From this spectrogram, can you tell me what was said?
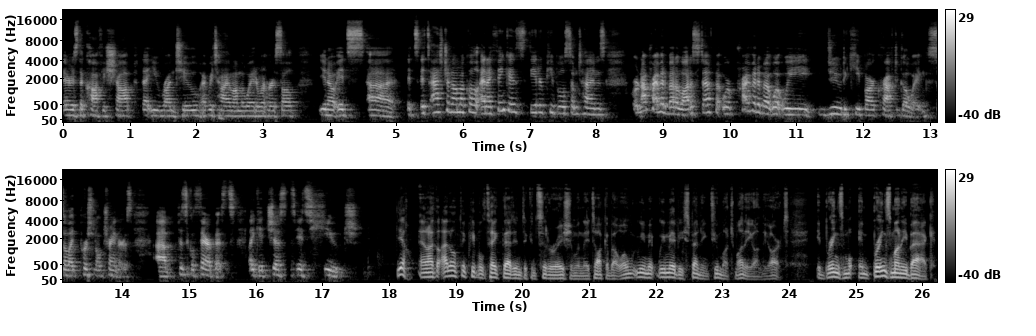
There's the coffee shop that you run to every time on the way to rehearsal you know it's uh it's it's astronomical and i think as theater people sometimes we're not private about a lot of stuff but we're private about what we do to keep our craft going so like personal trainers uh, physical therapists like it just it's huge yeah, and I, th- I don't think people take that into consideration when they talk about well, we may, we may be spending too much money on the arts. It brings mo- it brings money back.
